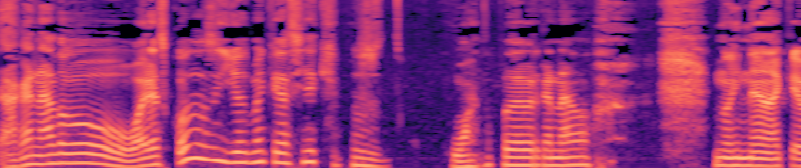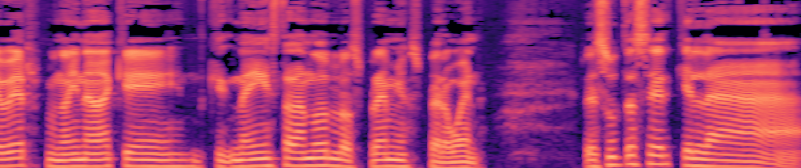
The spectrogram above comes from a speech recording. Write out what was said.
ha ganado varias cosas y yo me quedé así de que, pues, ¿cuándo puede haber ganado? no hay nada que ver, no hay nada que, que nadie está dando los premios, pero bueno. Resulta ser que la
